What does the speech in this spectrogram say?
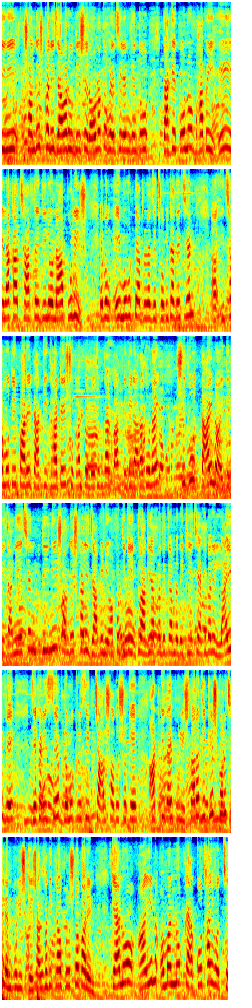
তিনি সন্দেশখালী যাওয়ার উদ্দেশ্যে রওনা তো হয়েছিলেন, কিন্তু তাকে কোনোভাবেই এই এলাকা ছাড়তে দিল না পুলিশ। এবং এই মুহূর্তে আপনারা যে ছবিটা দেখছেন ইচ্ছামতির পাড়ে টাকি ঘাটে সুকান্ত মজুমদার, বাগদেবীর আরাধনায়। শুধু তাই নয়, তিনি জানিয়েছেন তিনি সন্দেশখালী যাবেনই। অপরদিকে একটু আগে আপনাদেরকে আমরা দেখিয়েছি, একেবারে লাইভে যেখানে সেফ ডেমোক্রেসির চার সদস্যকে আটকে দেয় পুলিশ। তারা জিজ্ঞেস করেছিলেন পুলিশকে, সাংবাদিকরাও প্রশ্ন করেন, কেন আইন অমান্য কোথায় হচ্ছে?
